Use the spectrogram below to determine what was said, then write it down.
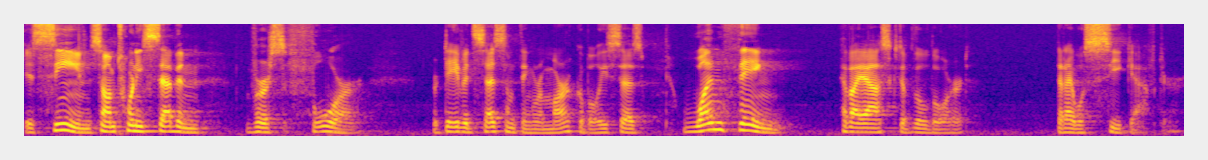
is seen. Psalm 27, verse 4, where David says something remarkable. He says, One thing have I asked of the Lord that I will seek after,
